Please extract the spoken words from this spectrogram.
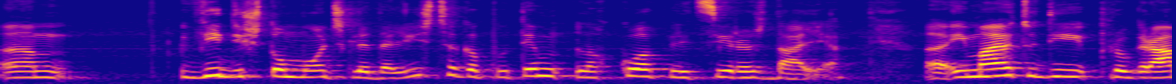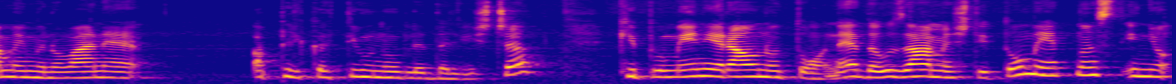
um, vidiš to moč gledališča, ga potem lahko apliciraš dalje. Uh, imajo tudi programe imenovane aplikativno gledališče, ki pomeni ravno to, ne, da vzameš ti to umetnost in jo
